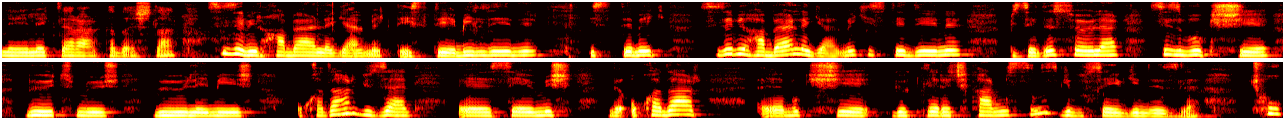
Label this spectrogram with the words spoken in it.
leylekler arkadaşlar size bir haberle gelmek de isteyebildiğini, istemek, size bir haberle gelmek istediğini bize de söyler. Siz bu kişiyi büyütmüş, büyülemiş, o kadar güzel e, sevmiş ve o kadar e, bu kişiyi göklere çıkarmışsınız ki bu sevginizle. Çok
